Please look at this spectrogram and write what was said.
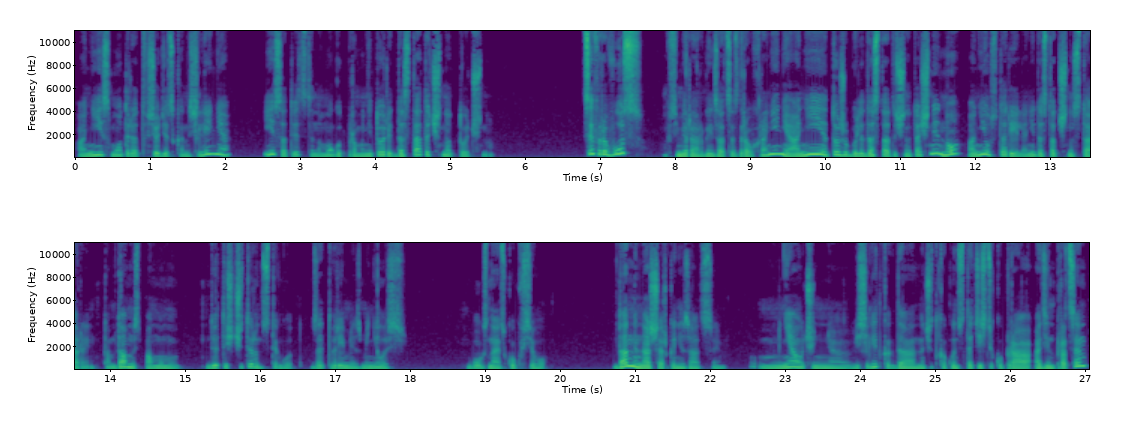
они смотрят все детское население и, соответственно, могут промониторить достаточно точно. Цифры ВОЗ Всемирная организация здравоохранения, они тоже были достаточно точны, но они устарели, они достаточно старые. Там давность, по-моему, 2014 год. За это время изменилось бог знает сколько всего. Данные нашей организации меня очень э, веселит, когда значит, какую-нибудь статистику про 1%,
